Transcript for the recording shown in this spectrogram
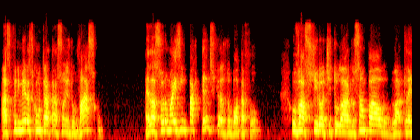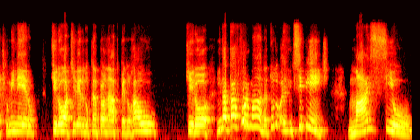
As primeiras contratações do Vasco, elas foram mais impactantes que as do Botafogo. O Vasco tirou titular do São Paulo, do Atlético Mineiro, tirou o artilheiro do campeonato, Pedro Raul, tirou. Ainda está formando, é tudo incipiente. Mas se o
